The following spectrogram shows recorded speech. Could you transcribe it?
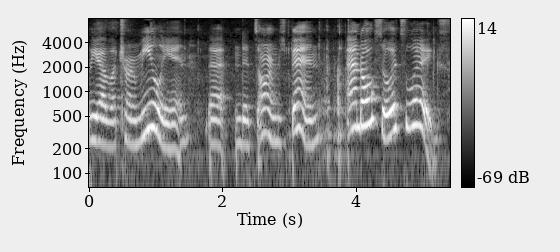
we have a Charmeleon that and its arms bend and also its legs.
